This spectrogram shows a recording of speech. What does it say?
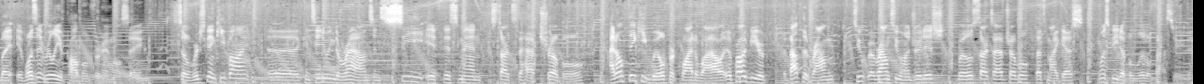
But it wasn't really a problem for him, I'll say. So So we're just gonna keep on uh, continuing the rounds and see if this man starts to have trouble. I don't think he will for quite a while. It'll probably be about the round two, around 200-ish will start to have trouble. That's my guess. I'm gonna speed up a little faster even.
